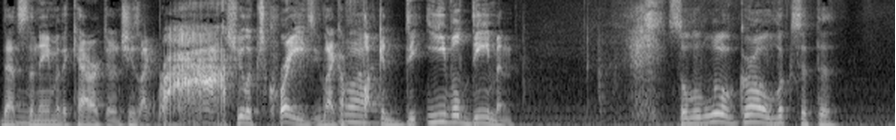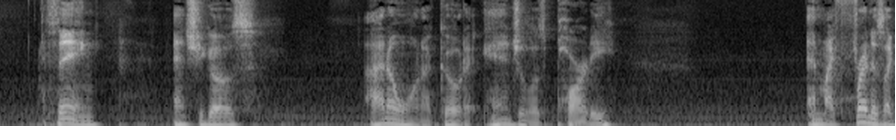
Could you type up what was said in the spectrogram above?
that's the name of the character and she's like Rah! she looks crazy like a Right. fucking de- evil demon so the little girl looks at the thing and she goes I don't want to go to Angela's party. And my friend is like,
